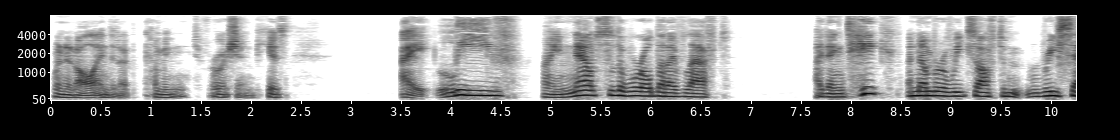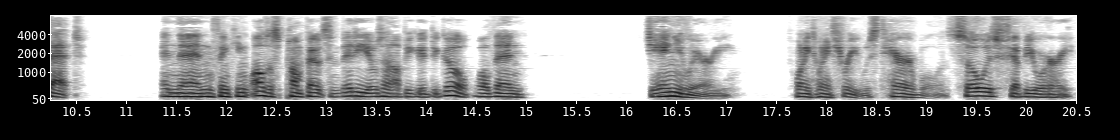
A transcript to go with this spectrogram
when it all ended up coming to fruition because I leave, I announce to the world that I've left, I then take a number of weeks off to reset, and then thinking, I'll just pump out some videos and I'll be good to go. Well, then January 2023 was terrible, and so was February.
